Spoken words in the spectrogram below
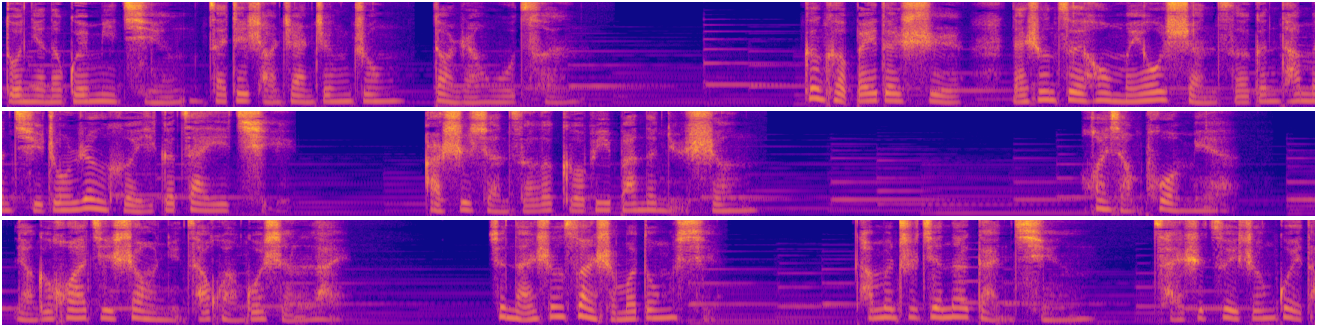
多年的闺蜜情在这场战争中荡然无存。更可悲的是，男生最后没有选择跟他们其中任何一个在一起，而是选择了隔壁班的女生。幻想破灭，两个花季少女才缓过神来。这男生算什么东西？他们之间的感情才是最珍贵的。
